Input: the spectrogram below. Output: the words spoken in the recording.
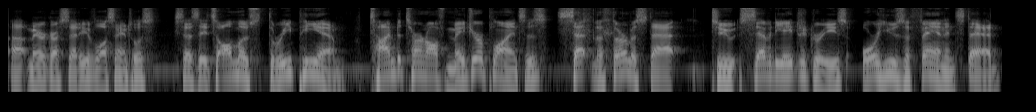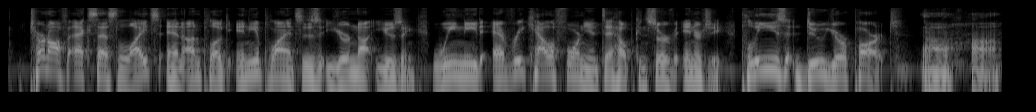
Uh, Mayor Garcetti of Los Angeles. He says it's almost 3 p.m. Time to turn off major appliances. Set the thermostat to 78 degrees, or use a fan instead." Turn off excess lights and unplug any appliances you're not using. We need every Californian to help conserve energy. Please do your part. Uh huh.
